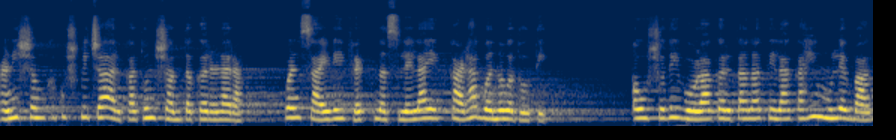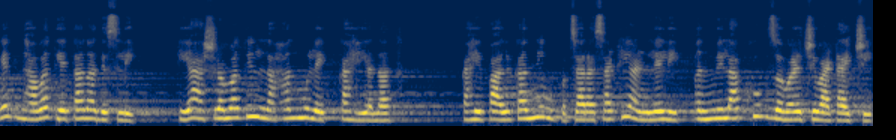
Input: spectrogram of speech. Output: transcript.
आणि शंखपुष्पीच्या अर्कातून शांत करणारा पण साईड इफेक्ट नसलेला एक काढा बनवत होती. औषधी गोळा करताना तिला काही मुले बागेत धावत येताना दिसली. ही आश्रमातील लहान मुले काही अनाथ काही पालकांनी उपचारासाठी आणलेली अन्वीला खूप जवळची वाटायची.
